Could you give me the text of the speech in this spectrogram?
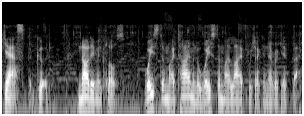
gasp good. Not even close. Waste of my time and a waste of my life which I can never get back.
